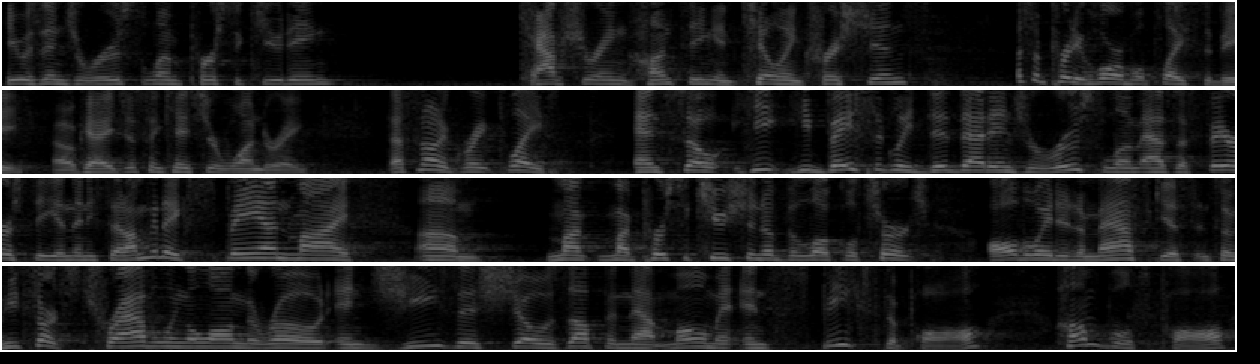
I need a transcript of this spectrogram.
He was in Jerusalem persecuting, capturing, hunting, and killing Christians. That's a pretty horrible place to be, okay? Just in case you're wondering. That's not a great place. And so he, he basically did that in Jerusalem as a Pharisee, and then he said, I'm going to expand my, um, my, my persecution of the local church all the way to Damascus. And so he starts traveling along the road, and Jesus shows up in that moment and speaks to Paul, humbles Paul.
